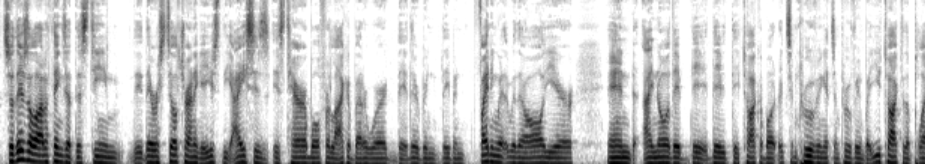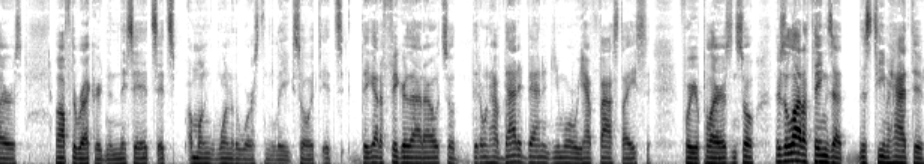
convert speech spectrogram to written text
so there's a lot of things that this team they, they, were still trying to get used to. The ice is, is terrible, for lack of a better word. They, they've been they've been fighting with with it all year. And I know they, they, they, they talk about it's improving, it's improving. But you talk to the players off the record, and they say it's it's among one of the worst in the league. So it's it's they got to figure that out. So they don't have that advantage anymore. We have fast ice for your players, and so there's a lot of things that this team had to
